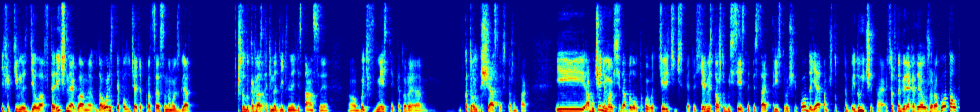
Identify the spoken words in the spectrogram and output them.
эффективность дела вторичная, главное удовольствие получать от процесса, на мой взгляд – чтобы как раз-таки на длительной дистанции э, быть вместе, которое, в котором ты счастлив, скажем так. И обучение мое всегда было вот такое вот теоретическое. То есть я вместо того, чтобы сесть, написать три строчки кода, я там что-то иду и читаю. И, собственно говоря, когда я уже работал,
